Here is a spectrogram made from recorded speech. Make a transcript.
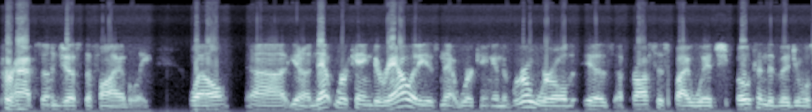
perhaps unjustifiably. Well, uh, you know, networking, the reality is networking in the real world is a process by which both individuals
